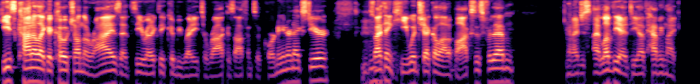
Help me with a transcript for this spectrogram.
he's kind of like a coach on the rise that theoretically could be ready to rock as offensive coordinator next year. Mm-hmm. So I think he would check a lot of boxes for them. And I just I love the idea of having like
